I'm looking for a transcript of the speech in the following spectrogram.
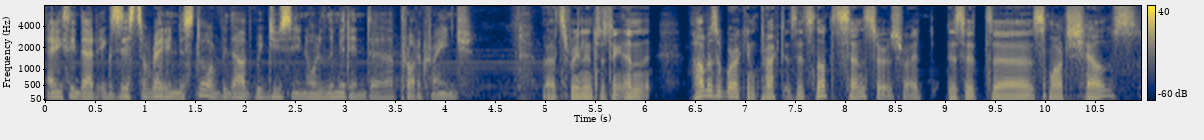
anything that exists already in the store without reducing or limiting the product range. That's really interesting. And how does it work in practice? It's not sensors, right? Is it uh, smart shelves?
